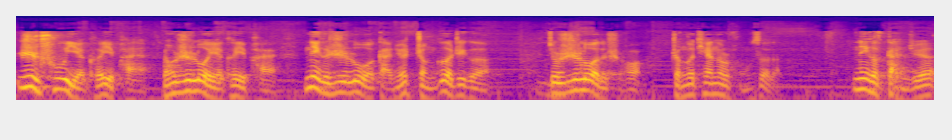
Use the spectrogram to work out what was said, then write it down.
日出也可以拍，然后日落也可以拍。那个日落感觉整个这个就是日落的时候，整个天都是红色的，那个感觉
